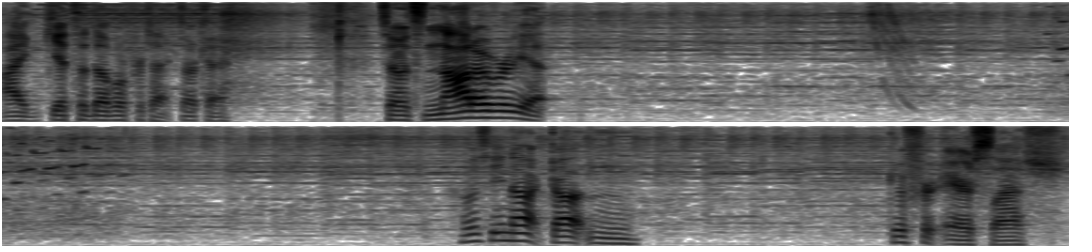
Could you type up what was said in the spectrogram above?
I get the double protect. Okay. So it's not over yet. How has he not gotten... Go for air slash.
